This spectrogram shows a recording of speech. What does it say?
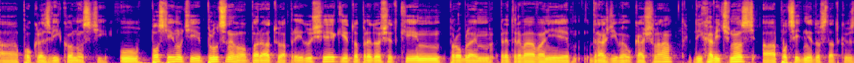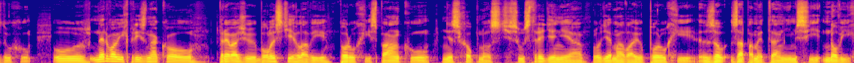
a pokles výkonnosti. U postihnutí plúcneho aparátu a prídušiek je to predovšetkým problém pretrvávanie draždivého kašla, dýchavičnosť úzkosť a pocit nedostatku vzduchu. U nervových príznakov Prevažujú bolesti hlavy, poruchy spánku, neschopnosť sústredenia, ľudia mávajú poruchy so zapamätaním si nových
